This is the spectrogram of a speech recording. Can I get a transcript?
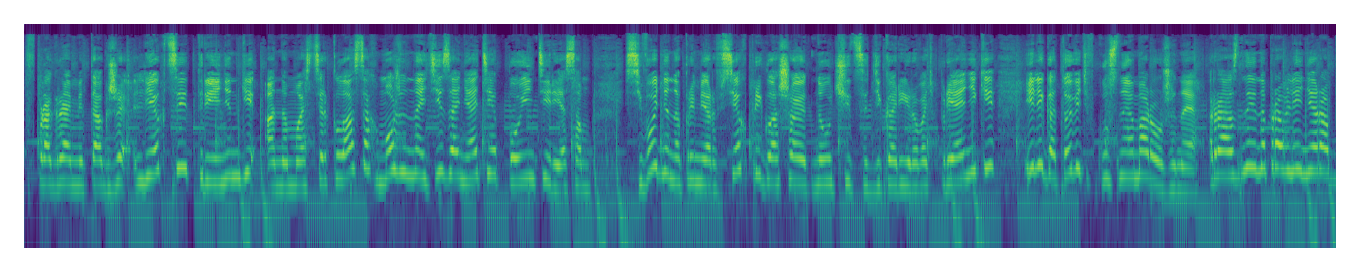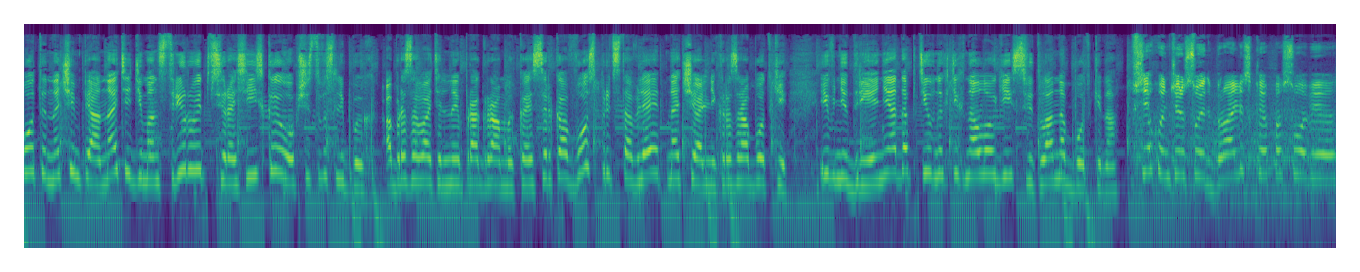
В программе также лекции, тренинги, а на мастер-классах можно найти занятия по интересам. Сегодня, например, всех приглашают научиться декорировать пряники или готовить вкусное мороженое. Разные направления работы на чемпионате демонстрирует Всероссийское общество слепых. Образовательные программы КСРК ВОЗ представляет начальник разработки и внедрения адаптивных технологий Светлана Боткина. Всех интересует бралевское пособие,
